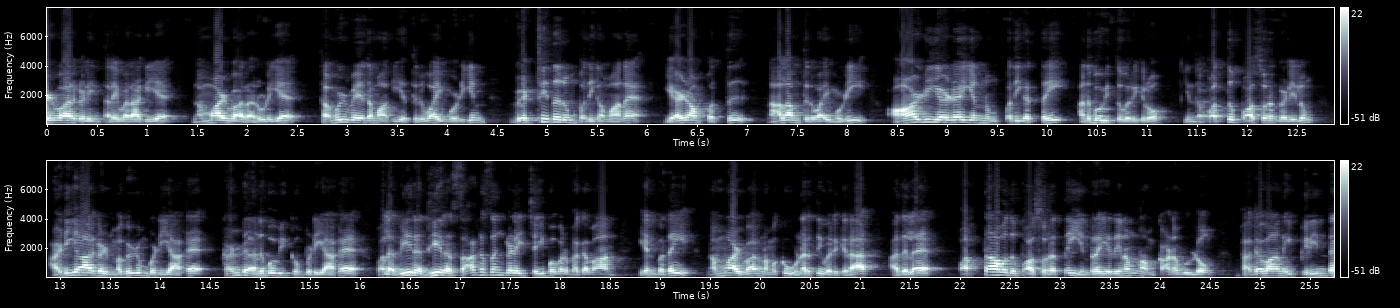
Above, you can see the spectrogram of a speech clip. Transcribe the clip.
ஆழ்வார்களின் தலைவராகிய நம்மாழ்வார் அருளிய தமிழ் வேதமாகிய திருவாய்மொழியின் வெற்றி தரும் பதிகமான ஏழாம் பத்து நாலாம் திருவாய்மொழி ஆழியழ என்னும் பதிகத்தை அனுபவித்து வருகிறோம். இந்த பத்து பாசுரங்களிலும் அடியார்கள் மகிழும்படியாக கண்டு அனுபவிக்கும்படியாக பல வீர தீர சாகசங்களை செய்பவர் பகவான் என்பதை நம்மாழ்வார் நமக்கு உணர்த்தி வருகிறார். அதுல பத்தாவது பாசுரத்தை இன்றைய தினம் நாம் காணவுள்ளோம். பகவானை பிரிந்த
